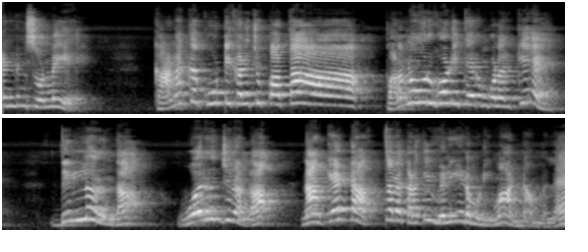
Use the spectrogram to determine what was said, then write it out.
ரெண்டுன்னு சொன்னையே. கணக்கை கூட்டி கழிச்சு பார்த்தா பல நூறு கோடி தேரும் போல இருக்கே. தில்லு இருந்தா ஒரிஜினலாக நான் கேட்ட அத்தனை கணக்கையும் வெளியிட முடியுமா அண்ணாமலை?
